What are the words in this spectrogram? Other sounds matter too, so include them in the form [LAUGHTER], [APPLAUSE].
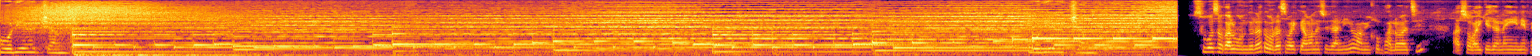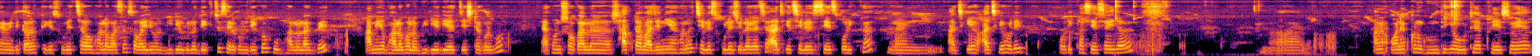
Audio Jungle. শুভ সকাল বন্ধুরা, তোমরা সবাই কেমন আছো জানিও? আমি খুব ভালো আছি। আর সবাইকে জানাই এনে ফ্যামিলি তরফ থেকে শুভেচ্ছা ও ভালোবাসা। সবাই যেমন ভিডিওগুলো দেখছ, সেরকম দেখো, খুব ভালো লাগবে। আমিও ভালো ভালো ভিডিও দেওয়ার চেষ্টা করব। এখন সকাল সাতটা বাজে নিয়ে এখনও ছেলে স্কুলে চলে গেছে। আজকে ছেলের শেষ পরীক্ষা আজকে আজকে হলে পরীক্ষা শেষ হয়ে যাবে। আর আমি অনেকক্ষণ ঘুম থেকে উঠে ফ্রেশ হয়ে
